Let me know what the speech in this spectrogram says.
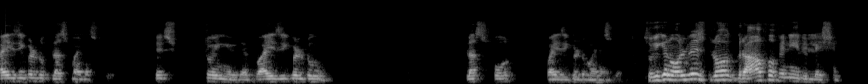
is equal to plus minus 4. So it's showing you that y is equal to plus 4, y is equal to minus 4. So we can always draw a graph of any relation.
